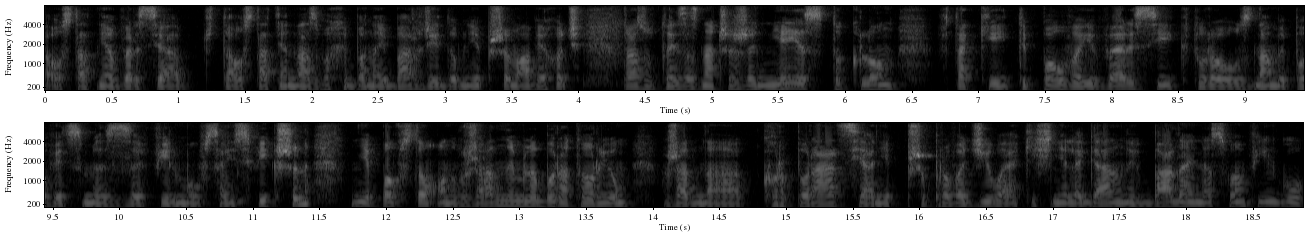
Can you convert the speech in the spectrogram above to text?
ta ostatnia wersja, czy ta ostatnia nazwa chyba najbardziej do mnie przemawia, choć od razu tutaj zaznaczę, że nie jest to klon w takiej typowej wersji, którą znamy powiedzmy z filmów science fiction. Nie powstał on w żadnym laboratorium, żadna korporacja nie przeprowadziła jakichś nielegalnych badań na Swamfingu.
